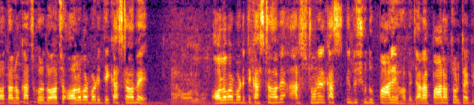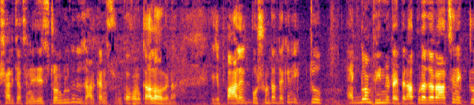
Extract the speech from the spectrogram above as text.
লতানো কাজ করে দেওয়া আছে। অল ওভার বডিতে কাজটা হবে? অল ওভার অল ওভার বডিতে কাজটা হবে। আর স্টোনের কাজ কিন্তু শুধু পাড়ে হবে। যারা পাড় আচল টাইপের শাড়ি চাচ্ছেন এই যে স্টোনগুলো কিন্তু জারকান স্টোন কখনো কালো হবে না। এই যে পাড়ের পোর্শনটা দেখেন, একটু একদম ভিন্ন টাইপের আপুরা যারা আছেন, একটু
